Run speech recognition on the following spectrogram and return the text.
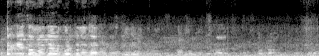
అందరికీ సన్మానం చేయాలని కోరుతున్నాం సార్ అలాగే ఎవరు ఉన్నారు? డిఎస్పీ గారు ప్రదీప్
